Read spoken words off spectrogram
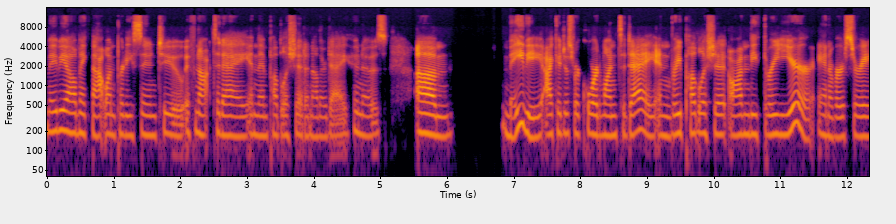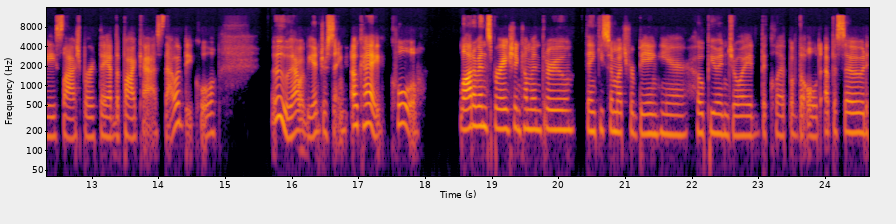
Maybe I'll make that one pretty soon too, if not today, and then publish it another day. Who knows? Um, maybe I could just record one today and republish it on the three year anniversary slash birthday of the podcast. That would be cool. Ooh, that would be interesting. Okay, cool. A lot of inspiration coming through. Thank you so much for being here. Hope you enjoyed the clip of the old episode.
